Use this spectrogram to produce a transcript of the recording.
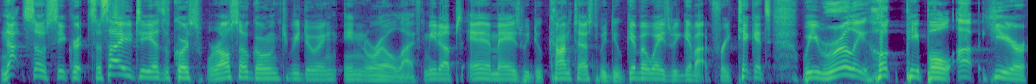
not so secret society. As of course, we're also going to be doing in real life meetups, AMAs, we do contests, we do giveaways, we give out free tickets. We really hook people up here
